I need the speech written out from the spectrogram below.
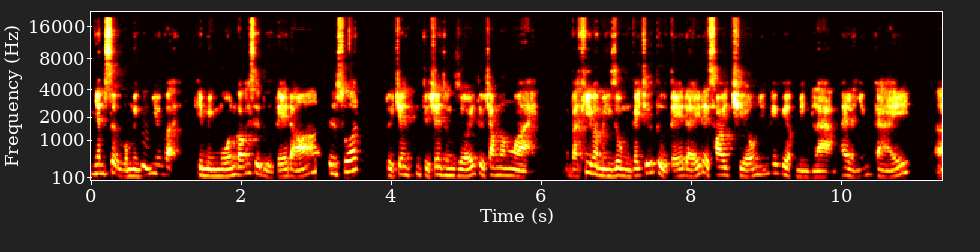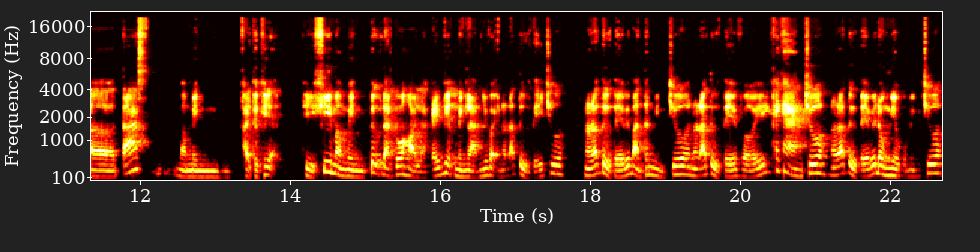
nhân sự của mình cũng như vậy thì mình muốn có cái sự tử tế đó xuyên suốt từ trên từ trên xuống dưới từ trong ra ngoài. Và khi mà mình dùng cái chữ tử tế đấy để soi chiếu những cái việc mình làm hay là những cái uh, task mà mình phải thực hiện thì khi mà mình tự đặt câu hỏi là cái việc mình làm như vậy nó đã tử tế chưa? Nó đã tử tế với bản thân mình chưa? Nó đã tử tế với khách hàng chưa? Nó đã tử tế với đồng nghiệp của mình chưa?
